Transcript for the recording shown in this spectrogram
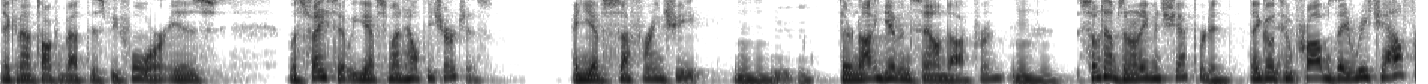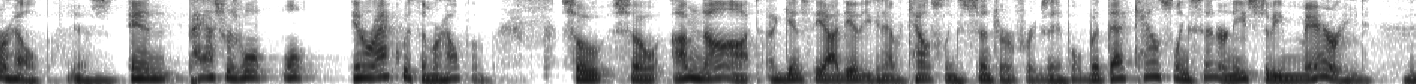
Nick and I have talked about this before, is let's face it, you have some unhealthy churches and you have suffering sheep. Mm-hmm. They're not given sound doctrine. Mm-hmm. Sometimes they're not even shepherded. They go through problems, they reach out for help. Yes. And pastors won't, won't interact with them or help them. So, so I'm not against the idea that you can have a counseling center, for example, but that counseling center needs to be married hmm.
